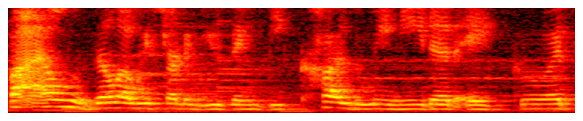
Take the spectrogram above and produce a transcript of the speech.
FileZilla we started using because we needed a good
